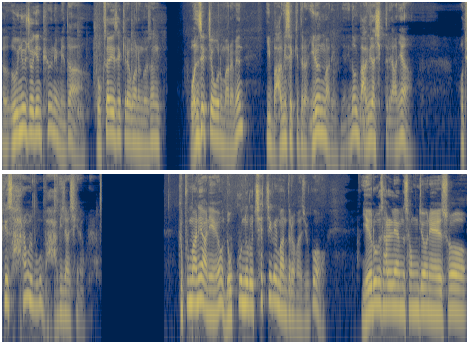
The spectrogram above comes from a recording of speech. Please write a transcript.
어, 은유적인 표현입니다. 독사의 새끼라고 하는 것은 원색적으로 말하면 이 마귀 새끼들아 이런 말이거든요. 너 마귀 자식들이 아니야. 어떻게 사람을 보고 마귀 자식이라고 그래요? 그뿐만이 아니에요. 녹군으로 채찍을 만들어 가지고 예루살렘 성전에서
